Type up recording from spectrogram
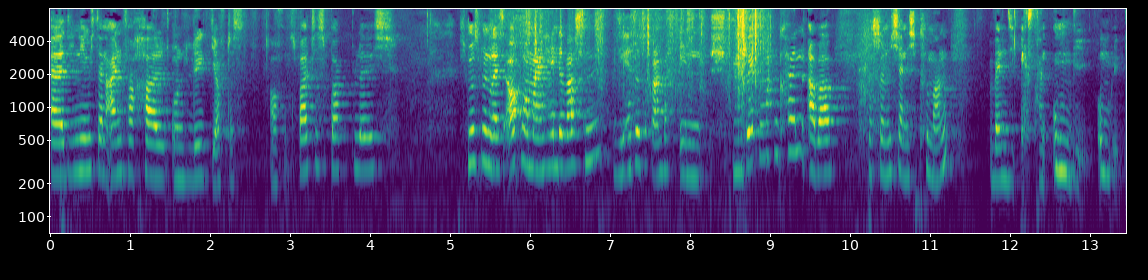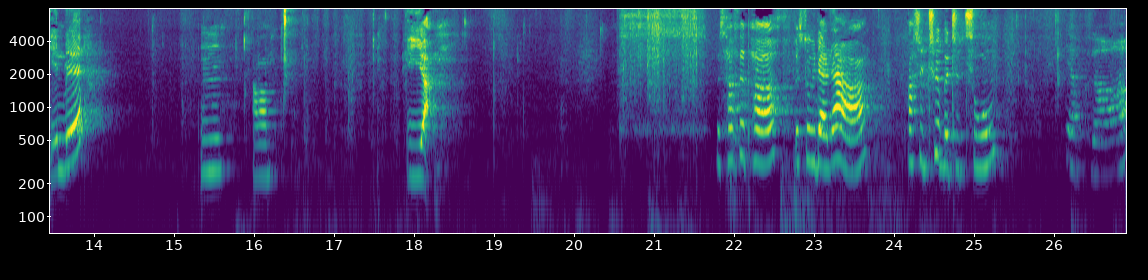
Äh, die nehme ich dann einfach halt und lege die auf das auf ein zweites Backblech. Ich muss mir gleich auch mal meine Hände waschen. Sie hätte es auch einfach in Spülbecken machen können, aber das soll mich ja nicht kümmern, wenn sie extra in Umge Umweg gehen will. Mhm, aber ja. Miss Hufflepuff, bist du wieder da? Mach die Tür bitte zu. Ja, klar.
